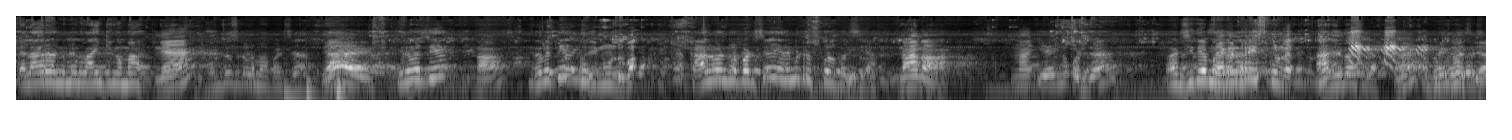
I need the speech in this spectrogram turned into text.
எல்லாரும் ரெண்டு மூணு வாங்கிக்கோங்கம்மா. இருபத்தி? இருபத்தி? பதிமூணு ரூபாய் கால்வெண்டில் படிச்சா எலிமெண்ட்ரி ஸ்கூல் படிச்சியா? நானா? நான் எங்க படிச்சேன்? படிச்சதே செகண்டரி ஸ்கூல்ல பைபாஸ்யா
